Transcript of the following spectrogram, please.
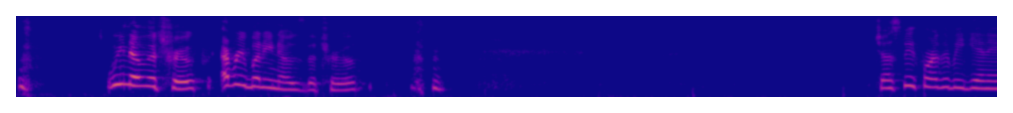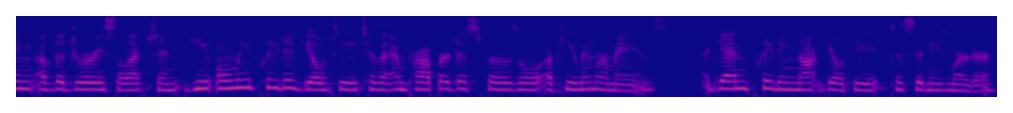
we know the truth. Everybody knows the truth. Just before the beginning of the jury selection, he only pleaded guilty to the improper disposal of human remains, again pleading not guilty to Sydney's murder.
